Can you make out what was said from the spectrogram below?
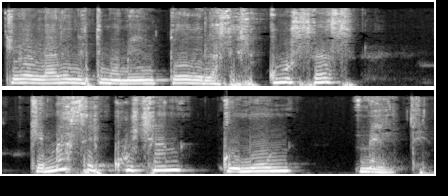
Quiero hablar en este momento de las excusas que más se escuchan comúnmente.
